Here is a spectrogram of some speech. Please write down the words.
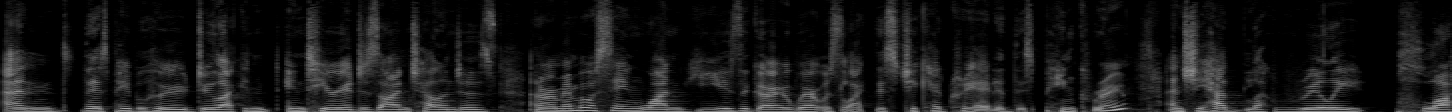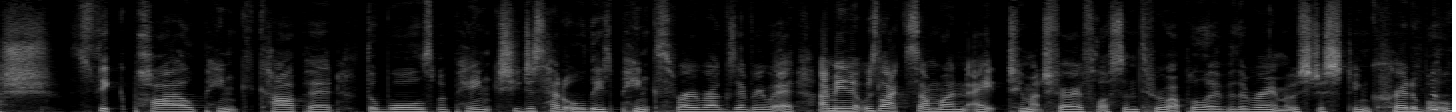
and there's people who do like in, interior design challenges, and I remember seeing one years ago where it was like this chick had created this pink room and she had like really plush thick pile pink carpet the walls were pink she just had all these pink throw rugs everywhere i mean it was like someone ate too much fairy floss and threw up all over the room it was just incredible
